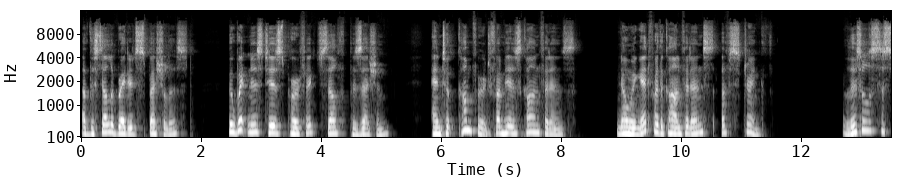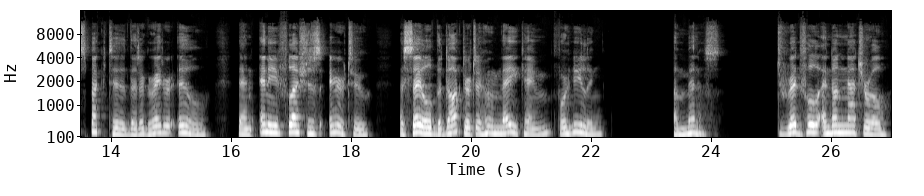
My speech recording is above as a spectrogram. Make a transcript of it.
of the celebrated specialist, who witnessed his perfect self possession, and took comfort from his confidence, knowing it for the confidence of strength. Little suspected that a greater ill than any flesh is heir to assailed the doctor to whom they came for healing. A menace, dreadful and unnatural,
